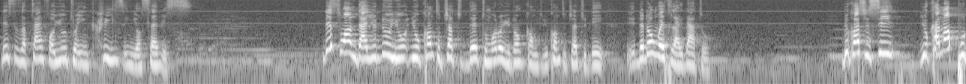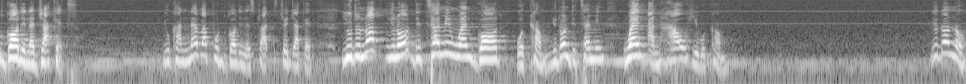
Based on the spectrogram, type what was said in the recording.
This is a time for you to increase in your service. This one that you do, you, you come to church today, tomorrow you don't come. You come to church today. They don't wait like that. Oh. Because you see, you cannot put God in a jacket. You can never put God in a straight jacket. You do not, you know, determine when God will come. You don't determine when and how he will come. You don't know.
